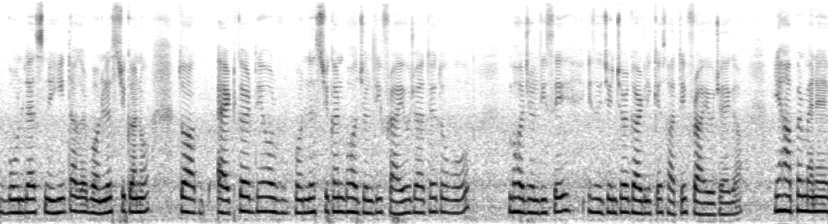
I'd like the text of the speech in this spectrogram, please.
बोनलेस नहीं था, अगर बोनलेस चिकन हो तो आप ऐड कर दें और बोनलेस चिकन बहुत जल्दी फ्राई हो जाता है तो वो बहुत जल्दी से इसे जिंजर गार्लिक के साथ ही फ्राई हो जाएगा। यहाँ पर मैंने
